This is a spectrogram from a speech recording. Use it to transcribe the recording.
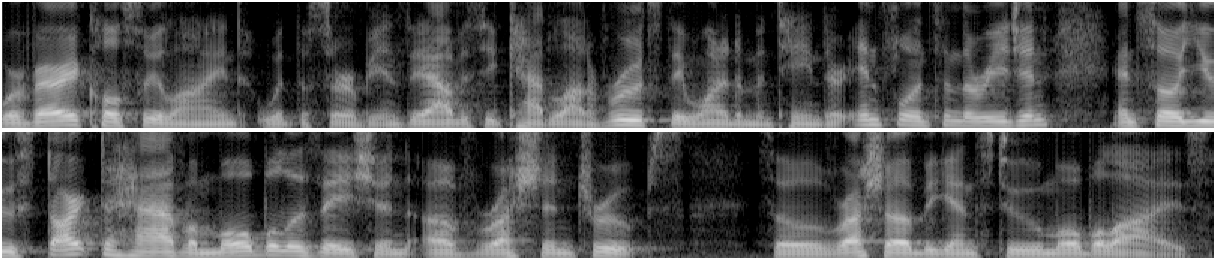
were very closely aligned with the Serbians. They obviously had a lot of roots. They wanted to maintain their influence in the region. And so you start to have a mobilization of Russian troops. So Russia begins to mobilize.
